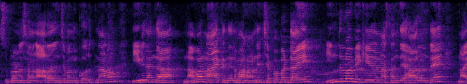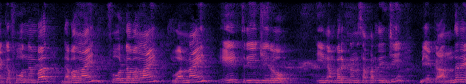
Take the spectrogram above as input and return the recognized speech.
సుబ్రహ్మణ్య స్వామిని ఆరాధించమని కోరుతున్నాను. ఈ విధంగా నవనాయక నిర్మాణం అన్ని చెప్పబడ్డాయి. ఇందులో మీకు ఏదైనా సందేహాలు ఉంటే నా యొక్క phone number double nine four double nine one nine eight three zero ఈ నెంబర్కి నన్ను సంప్రదించి మీ యొక్క అందరి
